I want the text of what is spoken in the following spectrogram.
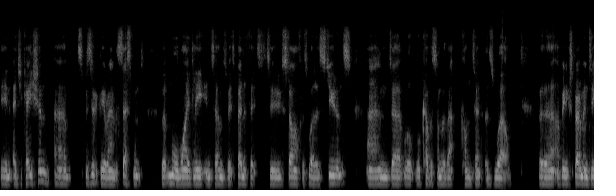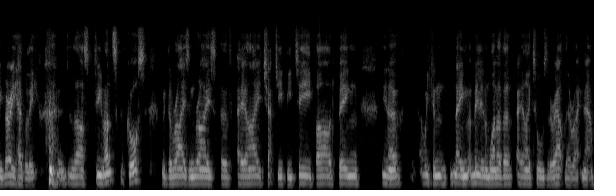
in education, um, specifically around assessment, but more widely in terms of its benefits to staff as well as students. And uh, we'll, we'll cover some of that content as well. Uh, I've been experimenting very heavily the last few months, of course, with the rise and rise of AI, ChatGPT, Bard, Bing. You know, we can name a million and one other AI tools that are out there right now.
